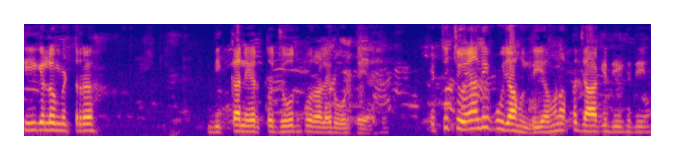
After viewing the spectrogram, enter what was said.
30 ਕਿਲੋਮੀਟਰ ਬੀਕਾਨੇਰ ਤੋਂ ਜੋਧਪੁਰ ਵਾਲੇ ਰੋਡ ਤੇ ਆ ਇਹ। ਇੱਥੇ ਚੋਇਆਂ ਦੀ ਪੂਜਾ ਹੁੰਦੀ ਆ, ਹੁਣ ਆਪਾਂ ਜਾ ਕੇ ਦੇਖਦੇ ਆ।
